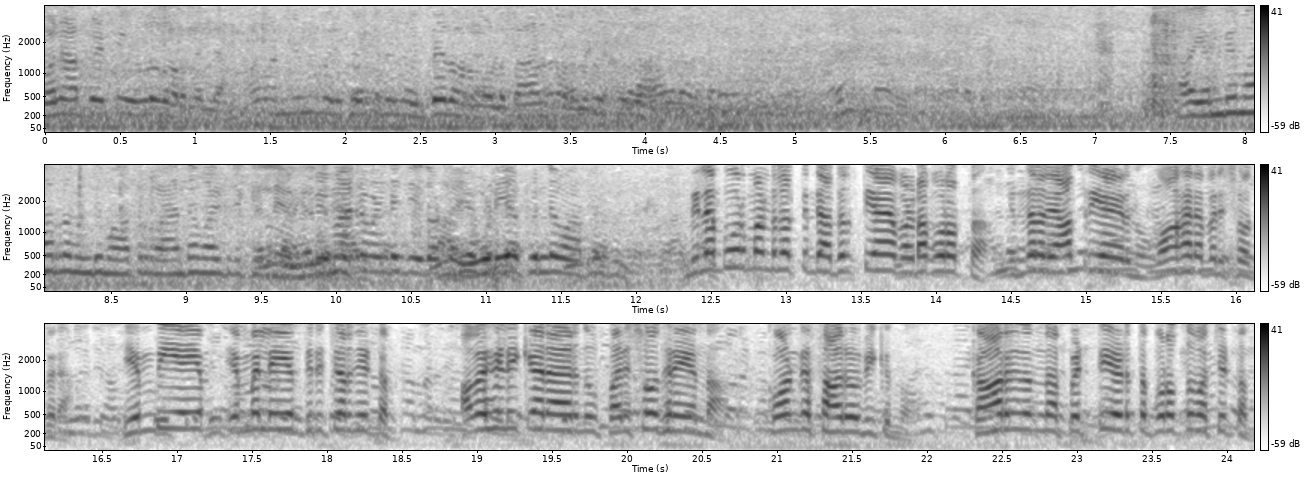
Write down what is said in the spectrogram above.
മോൻ ആ പെട്ടി ഉള്ളു തുറന്നില്ല. ഇതേ തുറന്നുള്ളൂ. സാധനം തുറന്നില്ല. ആ എം പിമാരുടെ വണ്ടി മാത്രം റാൻഡം എം പിമാരുടെ വണ്ടി ചെയ്തോട്ടെ. യു ഡി എഫിന്റെ മാത്രം. നിലമ്പൂർ മണ്ഡലത്തിന്റെ അതിർത്തിയായ വടപുറത്ത് ഇന്നലെ രാത്രിയായിരുന്നു വാഹന പരിശോധന. എം ബി എയും എം എൽ എയും തിരിച്ചറിഞ്ഞിട്ടും അവഹേളിക്കാനായിരുന്നു പരിശോധനയെന്ന് കോൺഗ്രസ് ആരോപിക്കുന്നു. കാറിൽ നിന്ന് പെട്ടിയെടുത്ത് പുറത്തു വച്ചിട്ടും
